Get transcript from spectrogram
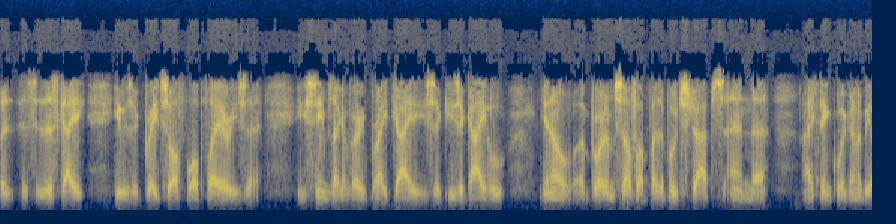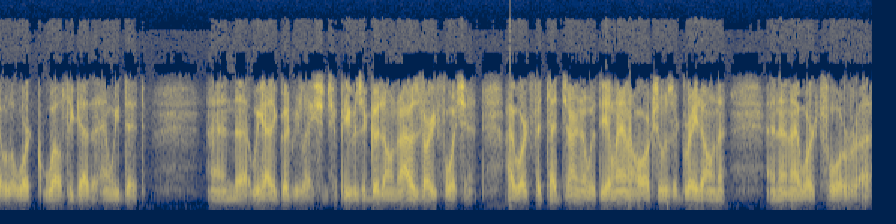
this, this guy, he was a great softball player. He's a he seems like a very bright guy. He's a, he's a guy who, you know, uh, brought himself up by the bootstraps, and uh, I think we're going to be able to work well together, and we did. And uh, we had a good relationship. He was a good owner. I was very fortunate. I worked for Ted Turner with the Atlanta Hawks, who was a great owner, and then I worked for uh,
